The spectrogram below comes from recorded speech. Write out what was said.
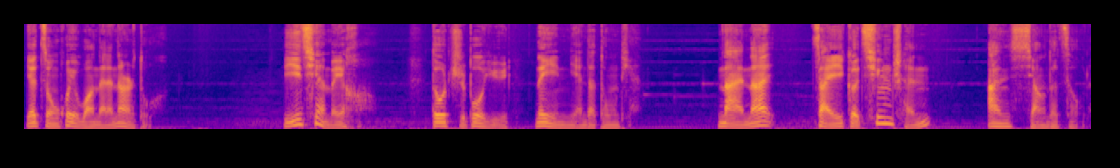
也总会往奶奶那儿躲。一切美好，都止步于那一年的冬天。奶奶在一个清晨，安详的走了。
